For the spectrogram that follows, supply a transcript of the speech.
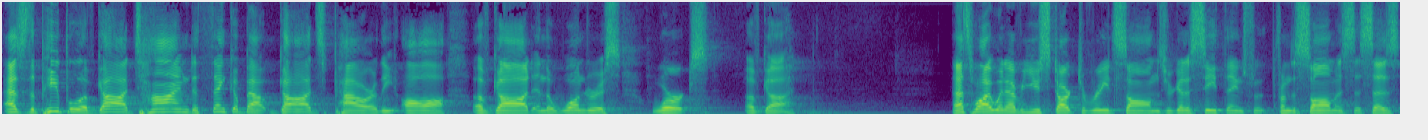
as the people of God, time to think about God's power, the awe of God, and the wondrous works of God. That's why, whenever you start to read Psalms, you're going to see things from the psalmist that says,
